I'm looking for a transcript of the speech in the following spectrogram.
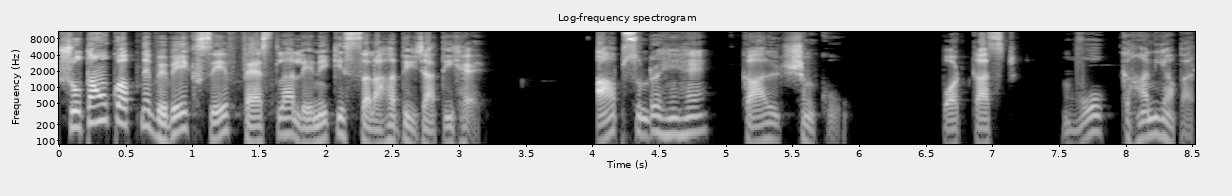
श्रोताओं को अपने विवेक से फैसला लेने की सलाह दी जाती है। आप सुन रहे हैं काल शंकु पॉडकास्ट, वो कहानियाँ पर।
